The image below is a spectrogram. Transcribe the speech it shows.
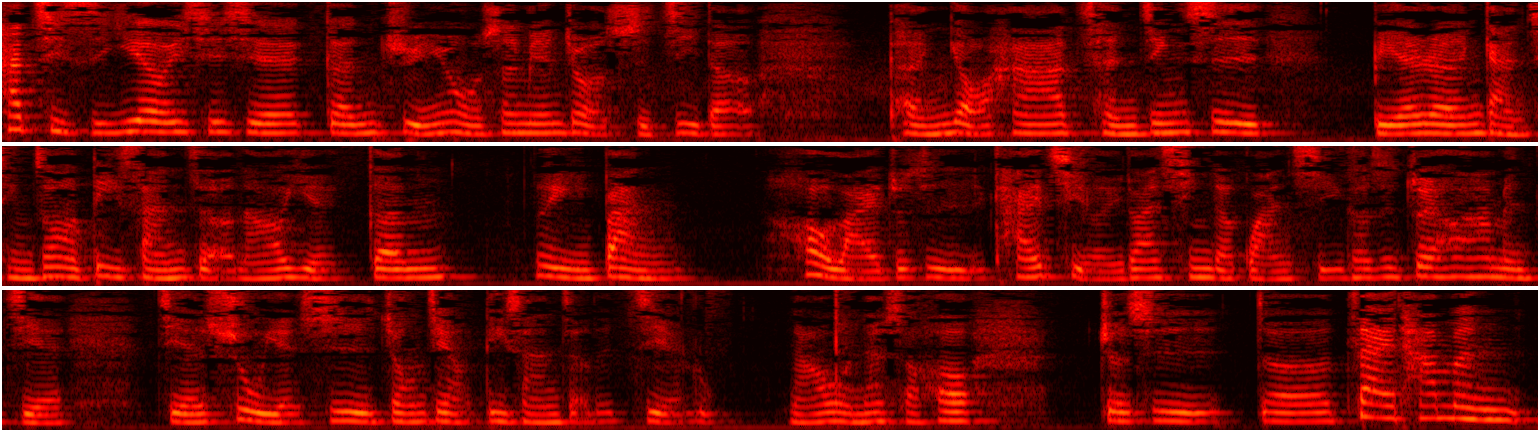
他其实也有一些些根据，因为我身边就有实际的朋友，他曾经是别人感情中的第三者，然后也跟另一半后来就是开启了一段新的关系，可是最后他们结结束也是中间有第三者的介入，然后我那时候就是的在他们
